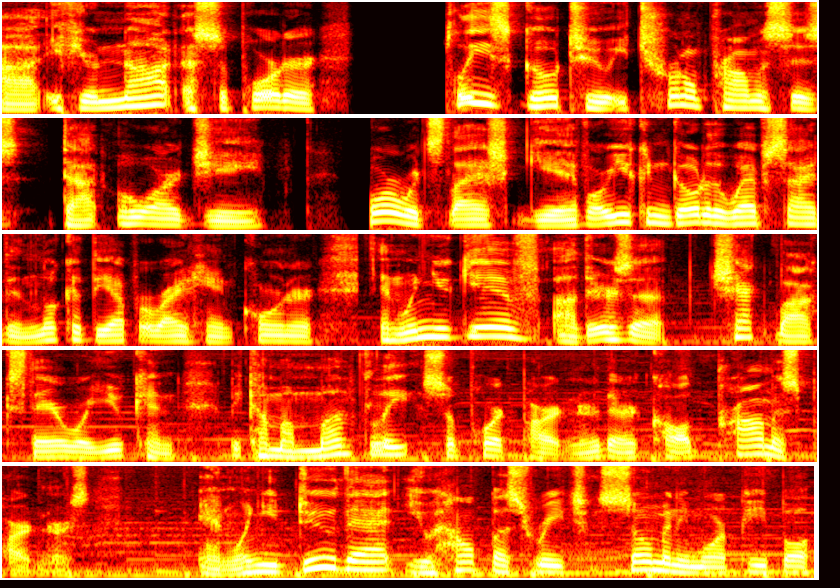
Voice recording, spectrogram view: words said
uh, if you're not a supporter, please go to eternalpromises.org forward slash give, or you can go to the website and look at the upper right hand corner. And when you give, uh, there's a checkbox there where you can become a monthly support partner. They're called Promise Partners. And when you do that, you help us reach so many more people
